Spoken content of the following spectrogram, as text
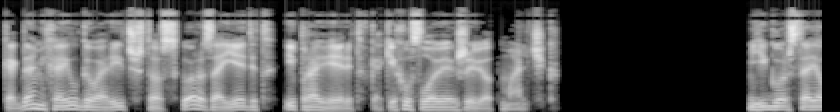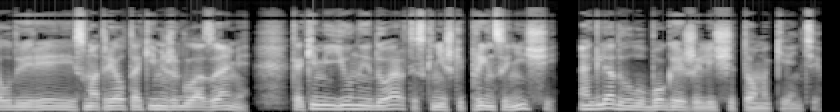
когда Михаил говорит, что скоро заедет и проверит, в каких условиях живет мальчик. Егор стоял у дверей и смотрел такими же глазами, какими юный Эдуард из книжки «Принц и нищий» оглядывал убогое жилище Тома Кенти.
